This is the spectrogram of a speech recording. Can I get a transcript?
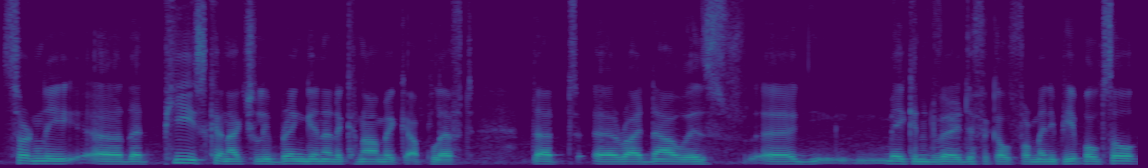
certainly uh, that peace can actually bring in an economic uplift that uh, right now is uh, making it very difficult for many people. So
